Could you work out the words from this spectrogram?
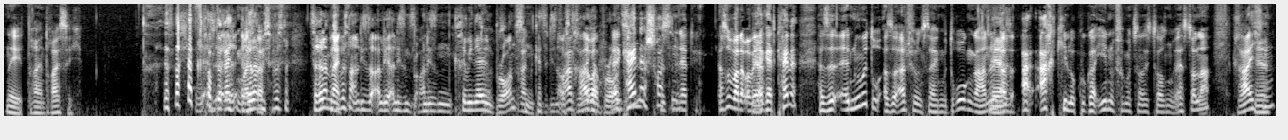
Nee, 33. Das kommt der Rechenmeister. erinnert mich so ein bisschen, das erinnert mich ein bisschen an, diese, an, die- an, diesen, an diesen kriminellen Bronson. Kennst du diesen Australier Bronson? Er hat keinen erschossen. Er hat, achso, warte, aber Ja. er hat keine, also er nur mit, also Anführungszeichen mit Drogen gehandelt, Ja. also a- 8 Kilo Kokain und 25.000 US-Dollar reichen,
